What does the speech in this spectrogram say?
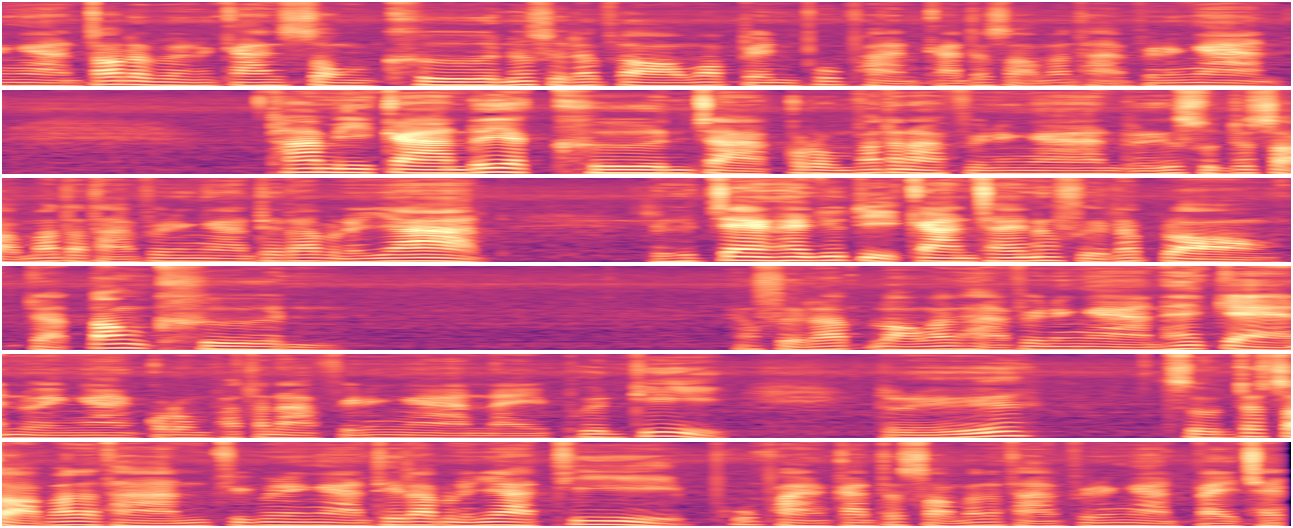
มืองาน ต้องดำเนินการส่งคืนหนังสือรับรองว่าเป็นผู้ผ่านการทดสอบมาตรฐานฝีมืองาน ถ้ามีการเรียกคืนจากกรมพัฒนาฝีมืองาน หรือศูนย์ทดสอบมาตรฐานฝีมืองานที่ได้รับอนุญาต หรือแจ้งให้ยุติการใช้หนังสือรับรองจะต้องคืน หนังสือรับรองมาตรฐานฝีมืองาน ให้แก่หน่วยงานกรมพัฒนาฝีมืองานในพื้นที่ หรือ ศูนย์ทดสอบมาตรฐานฝีมืองานที่รับอนุญาตที่ผู้ผ่านการทดสอบมาตรฐานฝีมืองานไปใช้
